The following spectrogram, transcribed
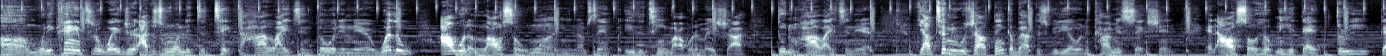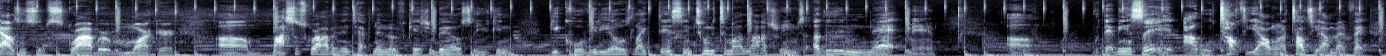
um, when it came to the wager, I just wanted to take the highlights and throw it in there. Whether I would have lost or won, you know what I'm saying? For either team, I would have made sure I threw them highlights in there. Y'all tell me what y'all think about this video in the comment section. And also help me hit that 3,000 subscriber marker um, by subscribing and tapping the notification bell so you can get cool videos like this and tune into my live streams. Other than that, man, um, with that being said, I will talk to y'all when I talk to y'all. Matter of fact,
